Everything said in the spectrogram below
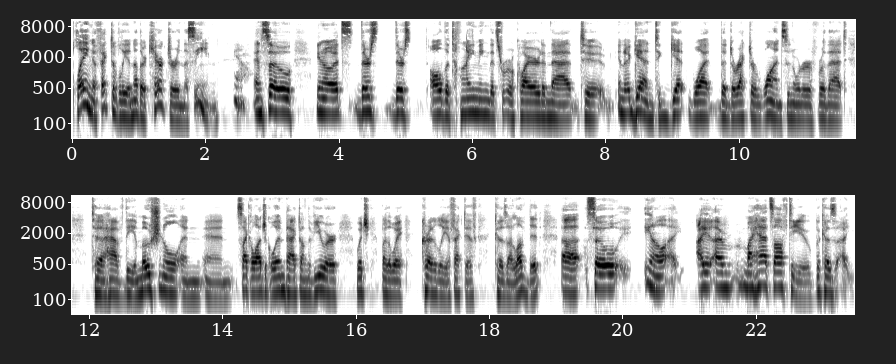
playing effectively another character in the scene. Yeah. And so, you know, it's, there's, there's all the timing that's required in that to, and again, to get what the director wants in order for that to have the emotional and, and psychological impact on the viewer, which, by the way, incredibly effective because I loved it. Uh, so, you know, I, I, I'm, my hat's off to you because I,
